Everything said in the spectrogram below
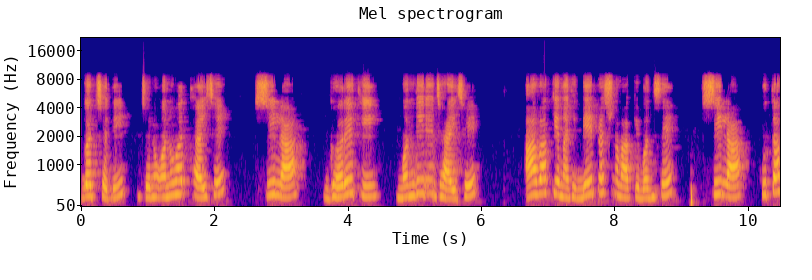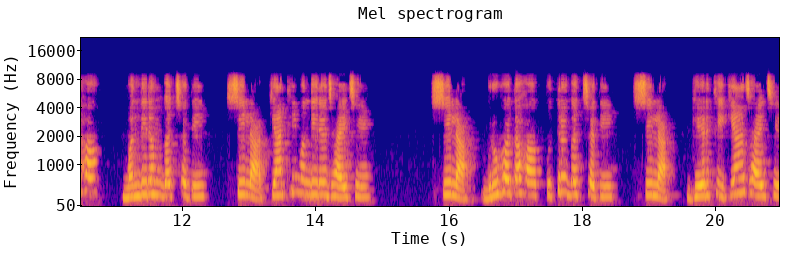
ગચ્છતી, જેનો અનુવાદ થાય છે, શીલા ઘરેથી મંદિરે જાય છે. આ વાક્યમાંથી બે પ્રશ્ન વાક્ય બનશે. શીલા કુતઃ મંદિરમ ગચ્છતી, શીલા ક્યાંથી મંદિરે જાય છે? શીલા ગૃહતઃ કુત્ર ગચ્છતી શીલા ઘેરથી ક્યાં જાય છે?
